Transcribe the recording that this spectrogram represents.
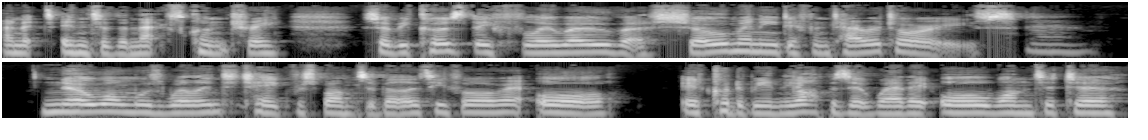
and it's into the next country. So because they flew over so many different territories, Mm. no one was willing to take responsibility for it or it could have been the opposite where they all wanted to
